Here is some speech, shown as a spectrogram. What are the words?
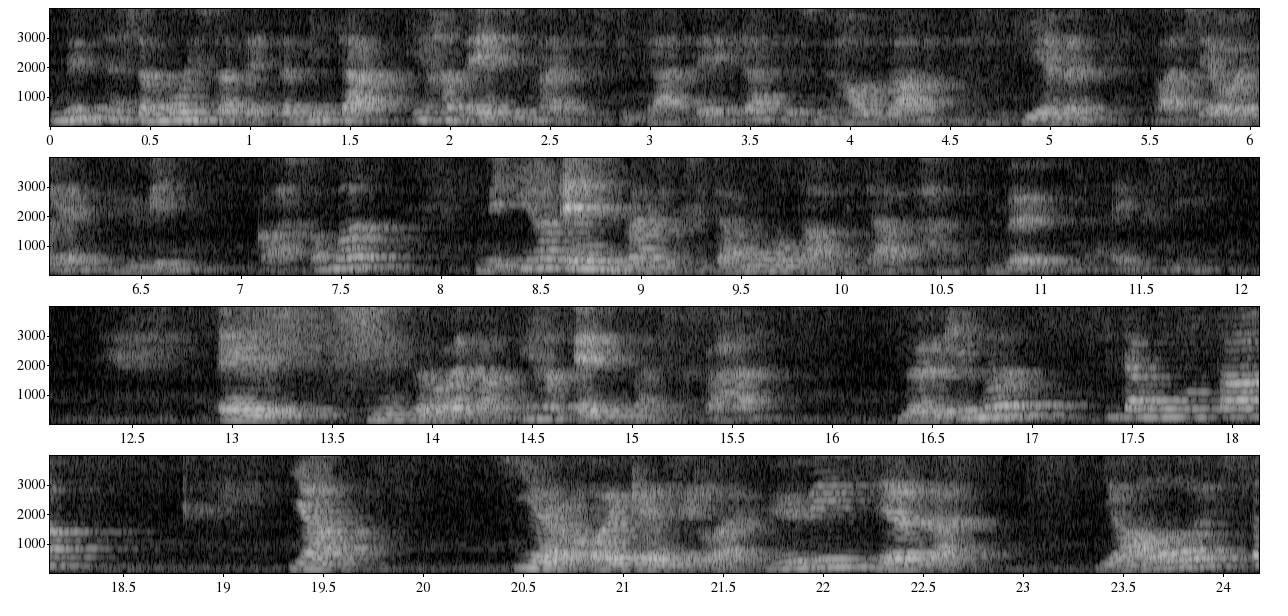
nyt tässä muistat, että mitä ihan ensimmäiseksi pitää tehdä, jos me halutaan, että se siemen pääsee oikein hyvin kasvamaan, niin ihan ensimmäiseksi sitä muutaa pitää vähän möyhiä, eikö niin? Eli nyt me ruvetaan ihan ensimmäiseksi vähän möyhimään sitä multaa. Ja hiero oikein sillä hyvin sieltä jaloista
